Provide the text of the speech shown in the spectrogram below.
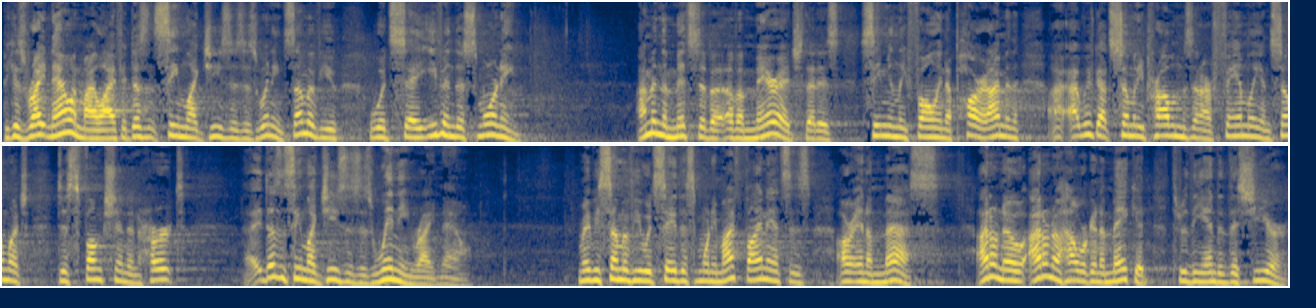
Because right now in my life, it doesn't seem like Jesus is winning. Some of you would say, even this morning, I'm in the midst of a, of a marriage that is seemingly falling apart. I'm in the, I, I, we've got so many problems in our family and so much dysfunction and hurt. It doesn't seem like Jesus is winning right now. Maybe some of you would say this morning, my finances are in a mess. I don't know, I don't know how we're going to make it through the end of this year.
